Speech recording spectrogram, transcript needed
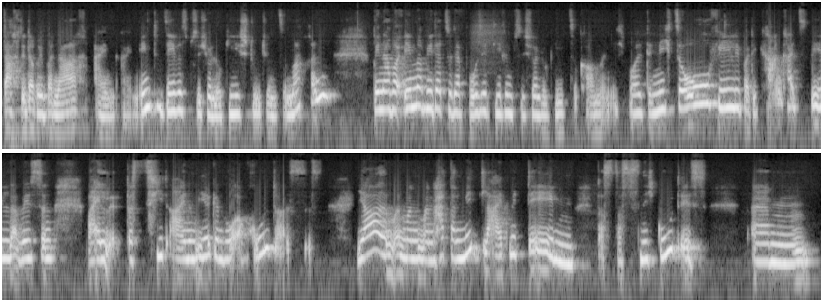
dachte darüber nach, ein, ein intensives Psychologiestudium zu machen, bin aber immer wieder zu der positiven Psychologie zu kommen. Ich wollte nicht so viel über die Krankheitsbilder wissen, weil das zieht einem irgendwo auch runter. Es, es, ja, man, man hat dann Mitleid mit dem, dass das nicht gut ist. Ähm,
